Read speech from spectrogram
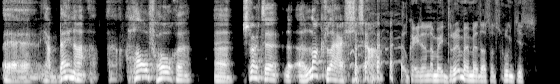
eh, ja, bijna eh, halfhoge eh, zwarte laklaarsjes aan. Hoe kun je er nou mee drummen met dat soort schoentjes?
